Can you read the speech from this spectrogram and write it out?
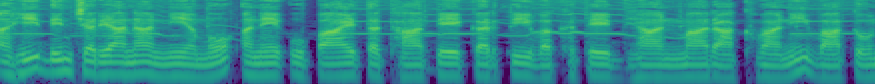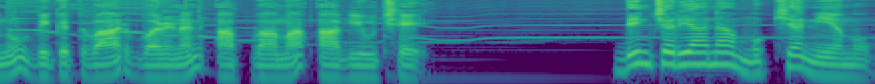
અહીં દિનચર્યાના નિયમો અને ઉપાય તથા તે કરતી વખતે ધ્યાનમાં રાખવાની વાતોનું વિગતવાર વર્ણન આપવામાં આવ્યું છે. દિનચર્યાના મુખ્ય નિયમો.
